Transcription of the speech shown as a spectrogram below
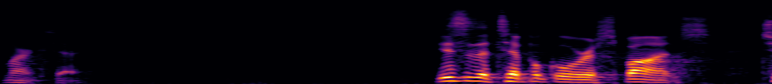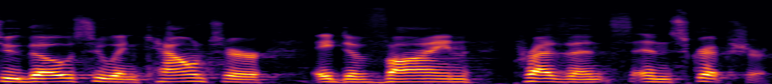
Mark says. This is a typical response to those who encounter a divine presence in Scripture.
